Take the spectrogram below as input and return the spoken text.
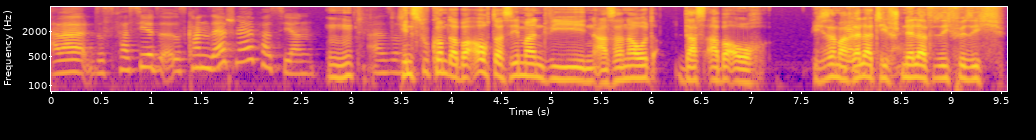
Aber das passiert, das kann sehr schnell passieren. Mhm. Also, Hinzu kommt aber auch, dass jemand wie ein Asanaut das aber auch, ich sag mal, Ja, relativ schneller für sich für sich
